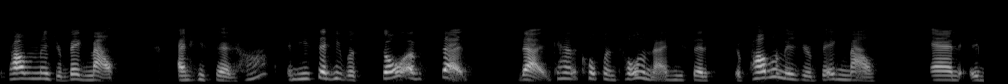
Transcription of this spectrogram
the problem is your big mouth. And he said, huh? And he said he was so upset that Kenneth Copeland told him that. And He said, the problem is your big mouth. And it,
